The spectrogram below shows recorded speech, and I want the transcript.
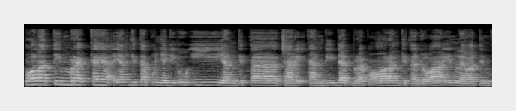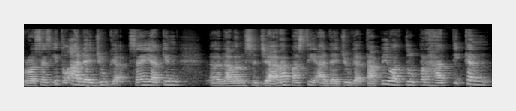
pola tim rek kayak yang kita punya di UI, yang kita cari kandidat berapa orang kita doain lewatin proses itu ada juga. Saya yakin uh, dalam sejarah pasti ada juga. Tapi waktu perhatikan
